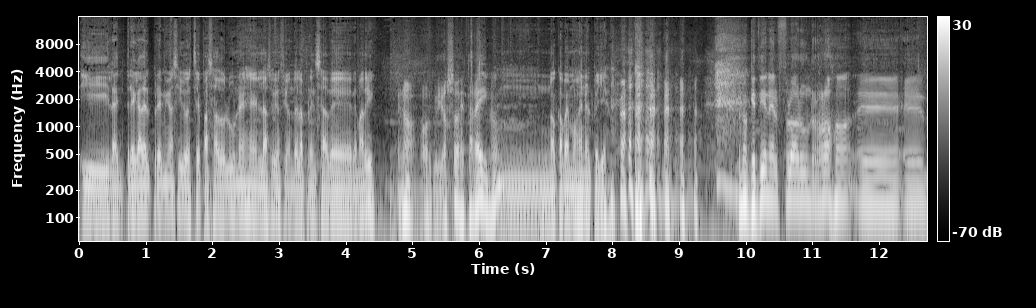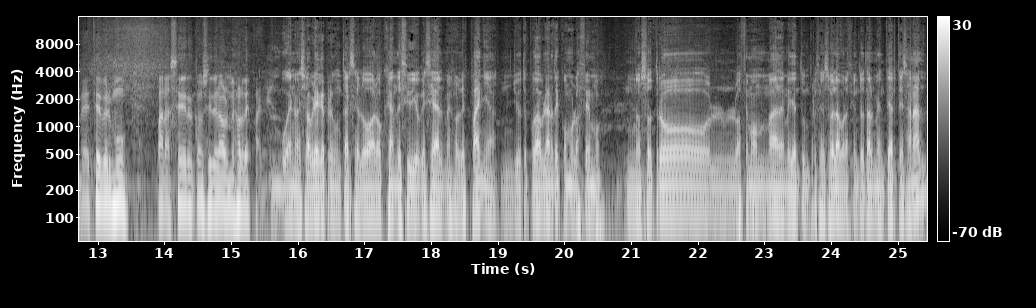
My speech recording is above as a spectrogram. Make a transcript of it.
y la entrega del premio ha sido este pasado lunes en la Asociación de la Prensa de, de Madrid. Bueno, orgullosos estaréis, ¿no? Mm, no cabemos en el pellejo. Bueno, que tiene el florum rojo, eh, eh, este vermú, para ser considerado el mejor de España. Bueno, eso habría que preguntárselo a los que han decidido que sea el mejor de España. Yo te puedo hablar de cómo lo hacemos. Nosotros lo hacemos mediante un proceso de elaboración totalmente artesanal,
